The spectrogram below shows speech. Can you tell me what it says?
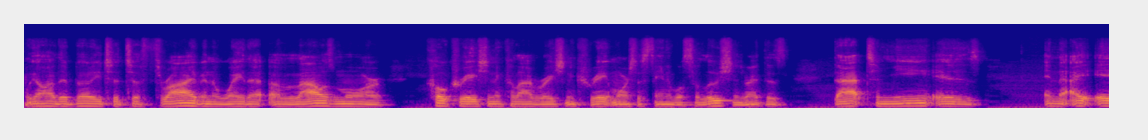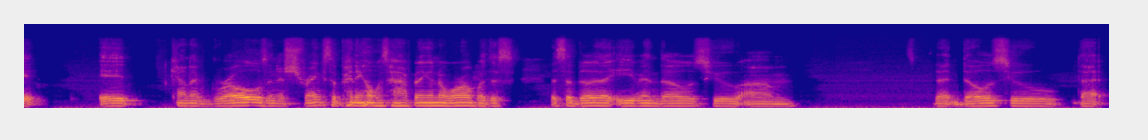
we all have the ability to to thrive in a way that allows more co-creation and collaboration to create more sustainable solutions right? This that to me is and i it it kind of grows and it shrinks depending on what's happening in the world but this this ability that even those who um that those who that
